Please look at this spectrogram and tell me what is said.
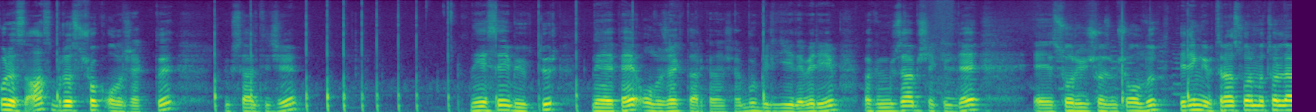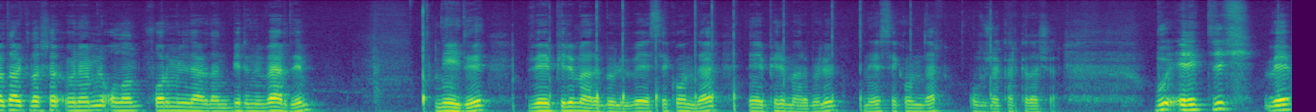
burası az burası çok olacaktı. Yükseltici NS büyüktür NP olacaktı arkadaşlar. Bu bilgiyi de vereyim. Bakın güzel bir şekilde e, soruyu çözmüş olduk. Dediğim gibi transformatörlerde arkadaşlar önemli olan formüllerden birini verdim. Neydi? V primer bölü V sekonder N primer bölü N sekonder olacak arkadaşlar. Bu elektrik ve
